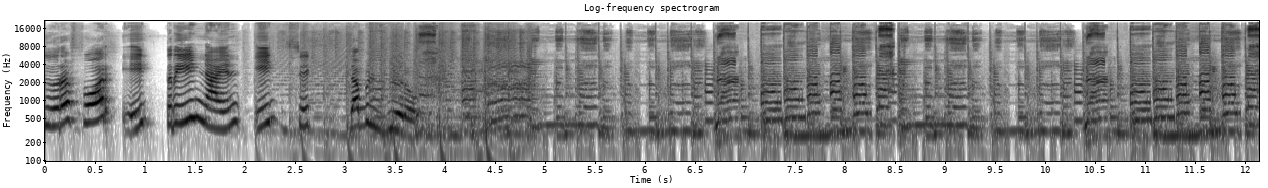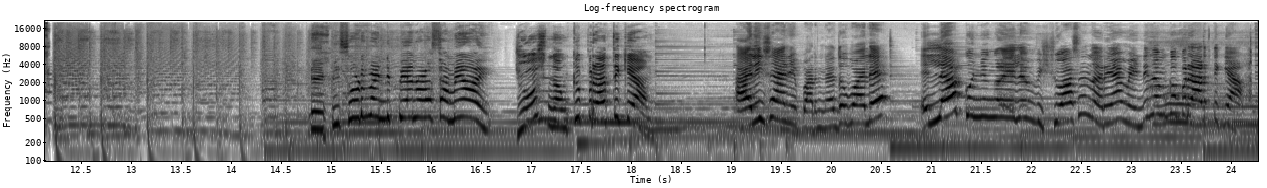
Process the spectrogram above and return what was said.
zero four eight three nine eight six double zero episode വണ്ടിപ്പിക്കാനുള്ള സമയമായി. ജോസ് നമുക്ക് പ്രാർത്ഥിക്കാം. ആലിശാനി പറഞ്ഞതുപോലെ എല്ലാ കുഞ്ഞുങ്ങളിലും വിശ്വാസം നിറയാൻ വേണ്ടി നമുക്ക് പ്രാർത്ഥിക്കാം.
